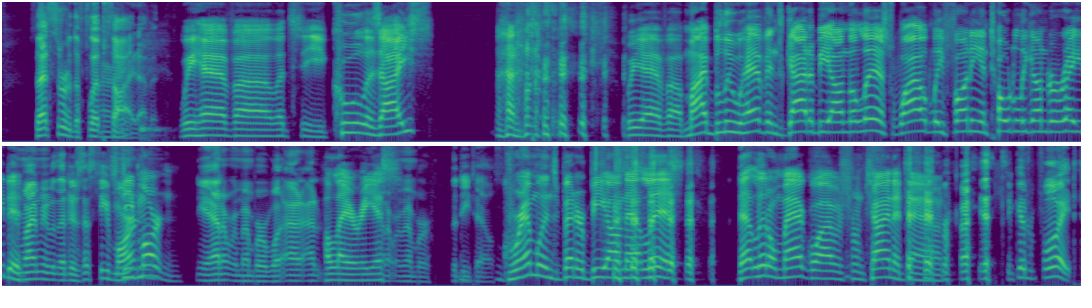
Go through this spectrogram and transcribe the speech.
So that's sort of the flip side of it. We have, uh, let's see, Cool as Ice. I don't know. we have uh, My Blue Heaven's got to be on the list. Wildly funny and totally underrated. Remind me what that is. Is that Steve Martin? Steve Martin. Yeah, I don't remember what. I, I, Hilarious. I don't remember the details. Gremlins better be on that list. that little mogwai was from Chinatown. right, that's a good point.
